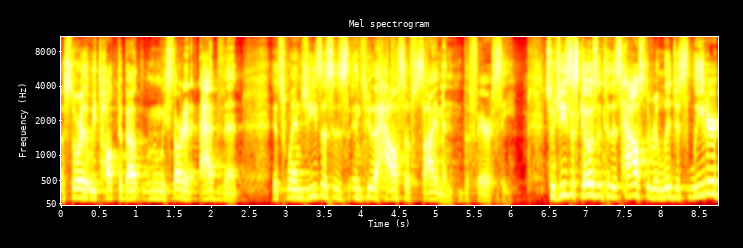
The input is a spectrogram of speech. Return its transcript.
a story that we talked about when we started Advent. It's when Jesus is into the house of Simon the Pharisee. So Jesus goes into this house, the religious leader,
